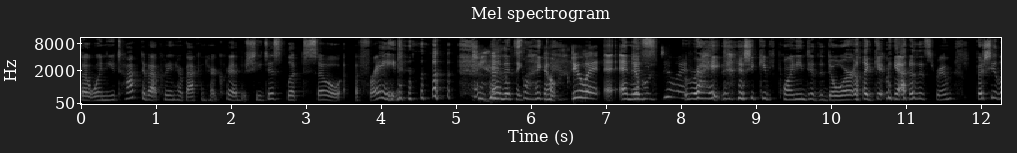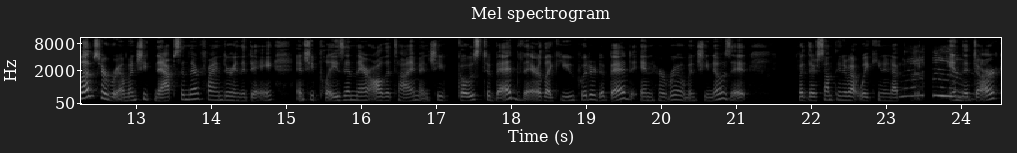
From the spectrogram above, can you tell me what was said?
But when you talked about putting her back in her crib, she just looked so afraid. and it's like, don't do it. and it's Don't do it. Right. she keeps pointing to the door, like, get me out of this room. But she loves her room and she naps in there fine during the day and she plays in there all the time and she goes to bed there. Like, you put her to bed in her room and she knows it. But there's something about waking it up in the mm. dark.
